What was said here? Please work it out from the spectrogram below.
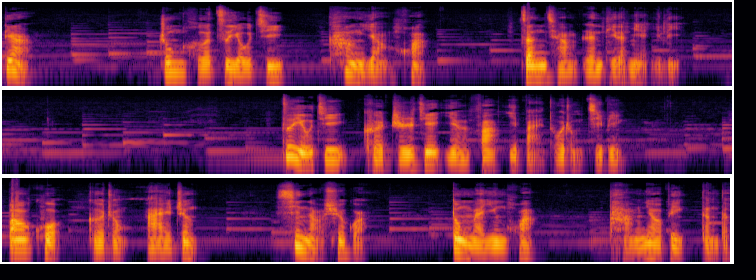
第二，中和自由基，抗氧化，增强人体的免疫力。自由基可直接引发一百多种疾病。包括各种癌症、心脑血管、动脉硬化、糖尿病等等。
